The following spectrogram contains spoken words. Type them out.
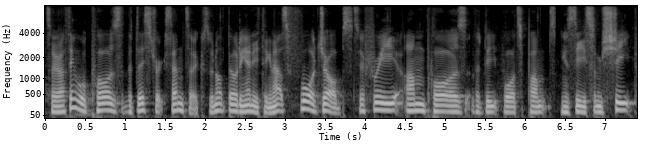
So I think we'll pause the district center because we're not building anything. That's four jobs. So if we unpause the deep water pumps, you can see some sheep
